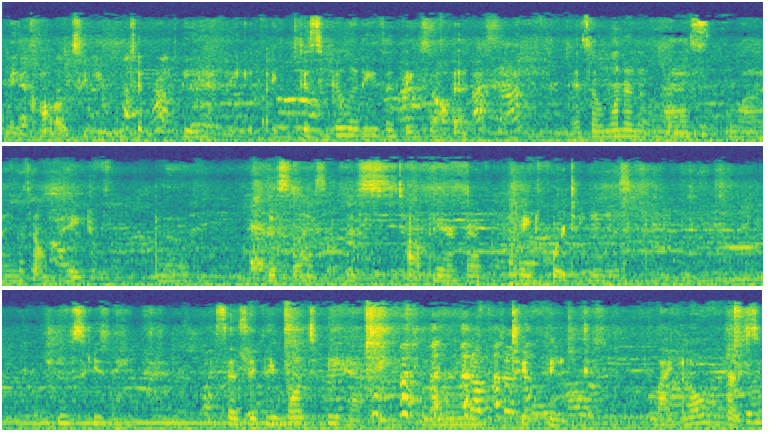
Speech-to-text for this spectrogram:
may call to you to be happy, like disabilities and things like that. And so one of the last lines on page, uh, this last, this top paragraph, page 14 is, excuse me, it says, if you want to be happy, learn to think like an old person.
